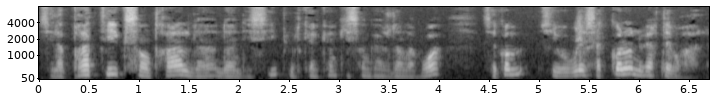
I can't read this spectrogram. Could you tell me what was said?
C'est la pratique centrale d'un disciple ou de quelqu'un qui s'engage dans la voie. C'est comme, si vous voulez, sa colonne vertébrale.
